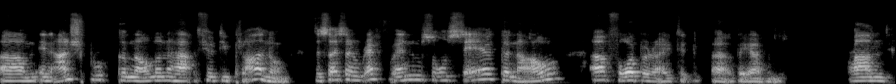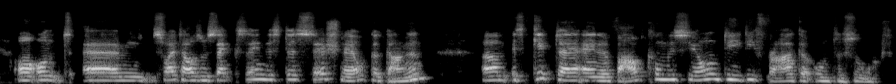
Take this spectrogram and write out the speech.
ähm, in Anspruch genommen hat für die Planung. Das heißt, ein Referendum soll sehr genau äh, vorbereitet äh, werden. Ähm, und ähm, 2016 ist das sehr schnell gegangen. Ähm, es gibt eine Wahlkommission, die die Frage untersucht.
